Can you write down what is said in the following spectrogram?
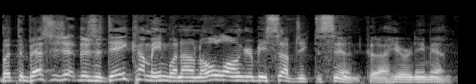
But the best is yet, there's a day coming when I'll no longer be subject to sin. Could I hear an amen?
